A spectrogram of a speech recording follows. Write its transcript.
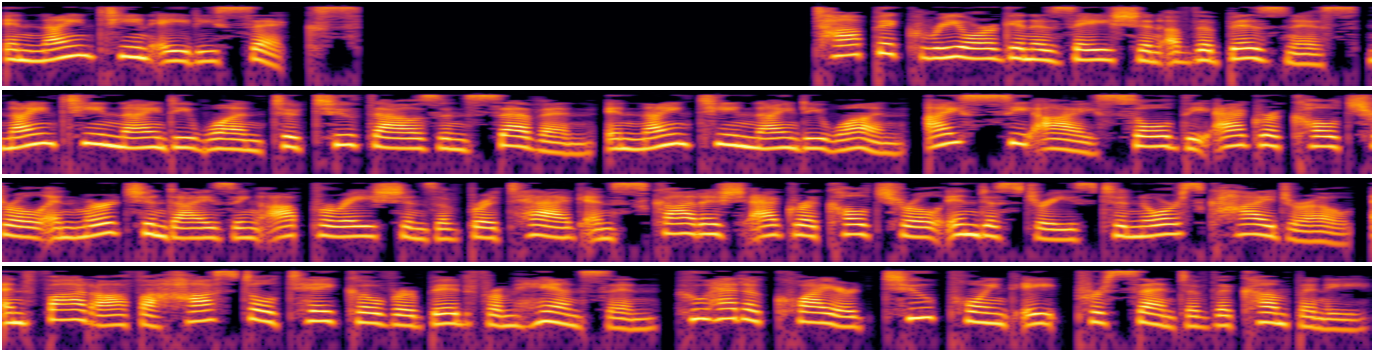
in 1986. Topic reorganization of the business 1991 to 2007 In 1991, ICI sold the agricultural and merchandising operations of BritAg and Scottish Agricultural Industries to Norsk Hydro, and fought off a hostile takeover bid from Hanson, who had acquired 2.8% of the company.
